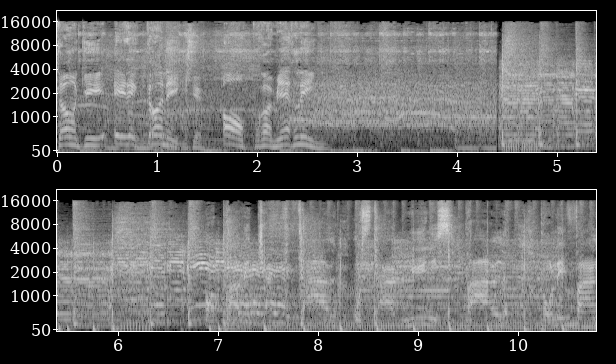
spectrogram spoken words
Tanguay électronique, en première ligne. On parle de capitale au stade municipal. Pour les fans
